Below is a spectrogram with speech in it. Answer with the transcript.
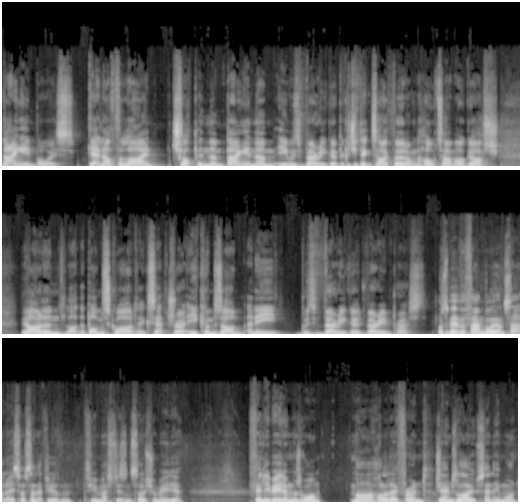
banging boys, getting off the line, chopping them, banging them. He was very good because you think Tadhg Furlong the whole time, oh gosh, the island, like the bomb squad, etc. He comes on and he was very good, very impressed. I was a bit of a fanboy on Saturday, so I sent a few of them, a few messages on social media. Finlay Bealham was one. My holiday friend James Lowe sent him one.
